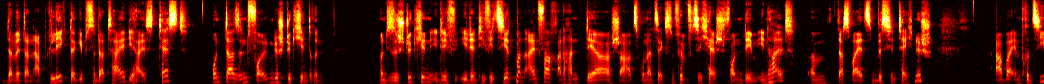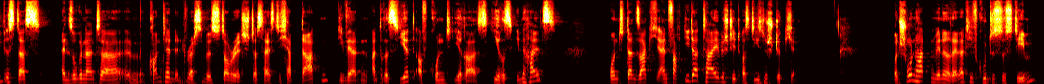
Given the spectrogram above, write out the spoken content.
da wird dann abgelegt, da gibt es eine Datei, die heißt Test und da sind folgende Stückchen drin. Und diese Stückchen identifiziert man einfach anhand der SHA-256-Hash von dem Inhalt. Ähm, das war jetzt ein bisschen technisch. Aber im Prinzip ist das ein sogenannter ähm, Content Addressable Storage. Das heißt, ich habe Daten, die werden adressiert aufgrund ihres, ihres Inhalts. Und dann sage ich einfach, die Datei besteht aus diesen Stückchen. Und schon hatten wir ein relativ gutes System,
